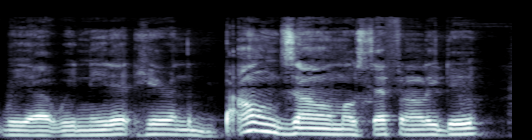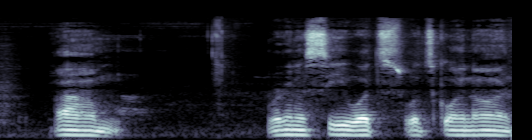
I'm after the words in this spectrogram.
We uh we need it here in the Bone Zone. Most definitely do. Um, we're gonna see what's what's going on.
